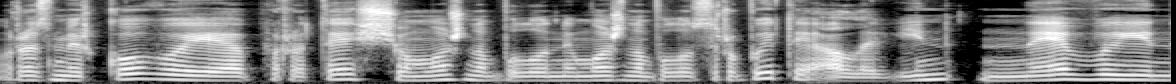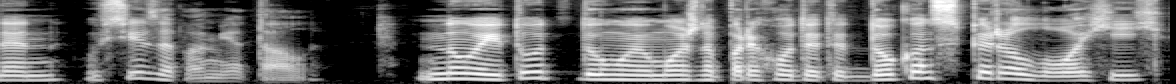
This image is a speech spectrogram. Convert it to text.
розмірковує про те, що можна було, не можна було зробити, але він не винен. Усі запам'ятали. Ну і тут, думаю, можна переходити до конспірологій.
